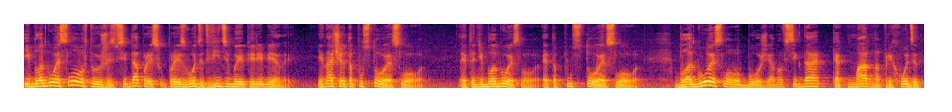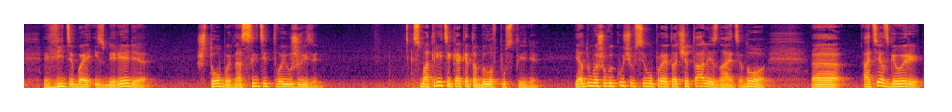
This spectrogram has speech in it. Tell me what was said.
И благое слово в твою жизнь всегда производит видимые перемены. Иначе это пустое слово. Это не благое слово, это пустое слово. Благое слово Божье, оно всегда как манна приходит в видимое измерение, чтобы насытить твою жизнь. Смотрите, как это было в пустыне. Я думаю, что вы кучу всего про это читали и знаете. Но э, отец говорит,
